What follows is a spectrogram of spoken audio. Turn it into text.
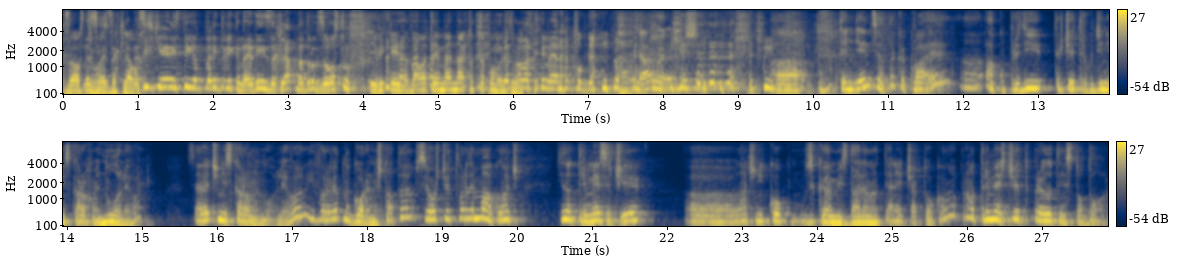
За острова и за хляба. На всички не стига парите, вика на един за хляб, на друг за остров. И вика и на двамата им е еднакво тъпо И на между двамата им е еднакво гадно. Да, вярно е. Виж, а, тенденцията каква е? Ако преди 3-4 години изкарахме 0 лева, сега вече не изкарваме 0 лева и вървят нагоре нещата, все още е твърде малко. Значи, ти на 3 месече, а, значи ни колко музика имаме издадена, тя не е чак толкова, но примерно 3 месече ти преведат ни 100 долара.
